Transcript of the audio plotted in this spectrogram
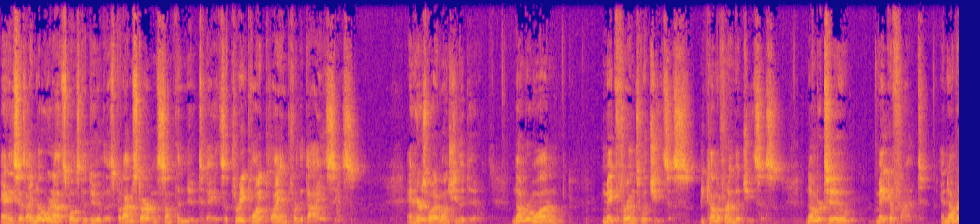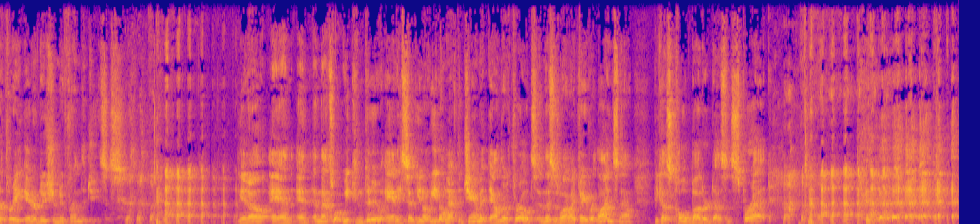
And he says, I know we're not supposed to do this, but I'm starting something new today. It's a three point plan for the diocese. And here's what I want you to do. Number one, make friends with Jesus, become a friend of Jesus. Number two, make a friend. And number three, introduce your new friend to Jesus. you know, and, and and that's what we can do. And he said, you know, you don't have to jam it down their throats. And this is one of my favorite lines now, because cold butter doesn't spread.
